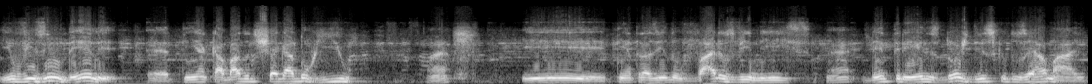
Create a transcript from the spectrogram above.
E o vizinho dele é, tinha acabado de chegar do Rio, né? E tinha trazido vários vinis, né? Dentre eles, dois discos do Zé Ramalho.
